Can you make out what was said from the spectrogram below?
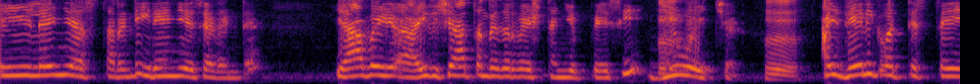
వీళ్ళు ఏం చేస్తారంటే ఈయన ఏం చేశాడంటే యాభై ఐదు శాతం రిజర్వేషన్ అని చెప్పేసి జీవో ఇచ్చాడు. ఉమ్, అవి దేనికి వర్తిస్తాయి?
